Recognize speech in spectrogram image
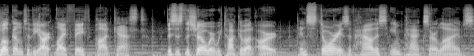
Welcome to the Art Life Faith podcast. This is the show where we talk about art and stories of how this impacts our lives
